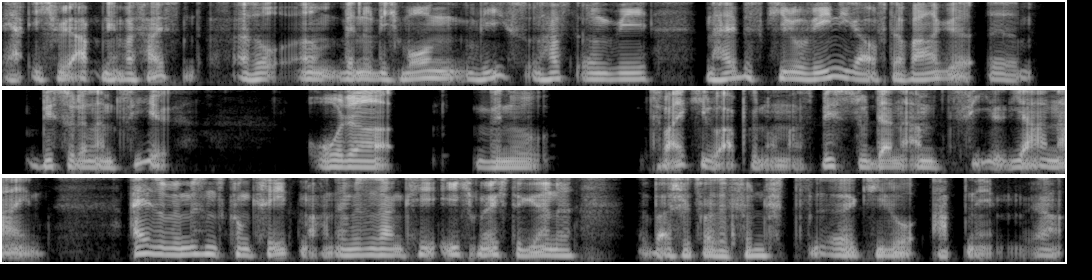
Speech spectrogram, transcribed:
ja, ich will abnehmen. Was heißt denn das? Also, ähm, wenn du dich morgen wiegst und hast irgendwie ein halbes Kilo weniger auf der Waage, ähm, bist du dann am Ziel? Oder wenn du zwei Kilo abgenommen hast, bist du dann am Ziel? Ja, nein. Also wir müssen es konkret machen. Wir müssen sagen, okay, ich möchte gerne beispielsweise fünf äh, Kilo abnehmen. Ja,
